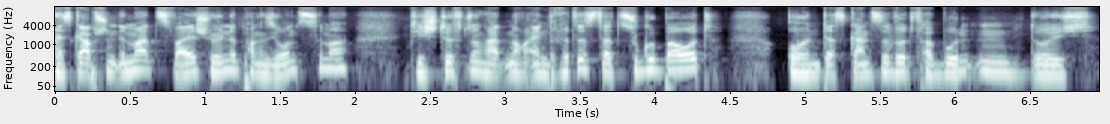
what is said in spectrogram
Es gab schon immer zwei schöne Pensionszimmer. Die Stiftung hat noch ein drittes dazu gebaut und das Ganze wird verbunden durch,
